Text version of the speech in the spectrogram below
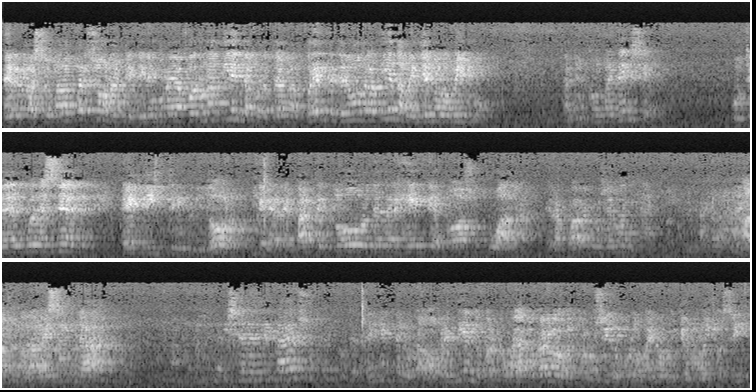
en relación a las personas que tienen por allá afuera una tienda, pero están al frente, tienen otra tienda vendiendo lo mismo. En competencia. Usted puede ser el distribuidor que le reparte todo el detergente a toda su cuadra. ¿Es la cuadra cómo se llama? A toda la vecindad. Y se dedica a eso. Porque hay gente lo que va aprendiendo, pero no voy a tocar lo desconocido, por lo menos yo no lo he hecho así.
